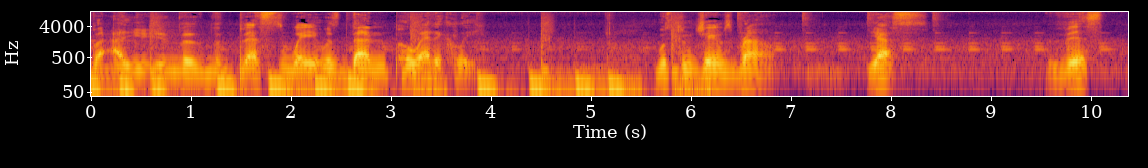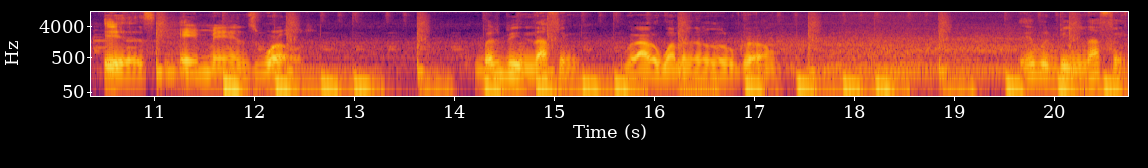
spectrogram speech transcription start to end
But I, the the best way it was done poetically was through James Brown. Yes, this is a man's world. But it'd be nothing without a woman and a little girl. It would be nothing.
